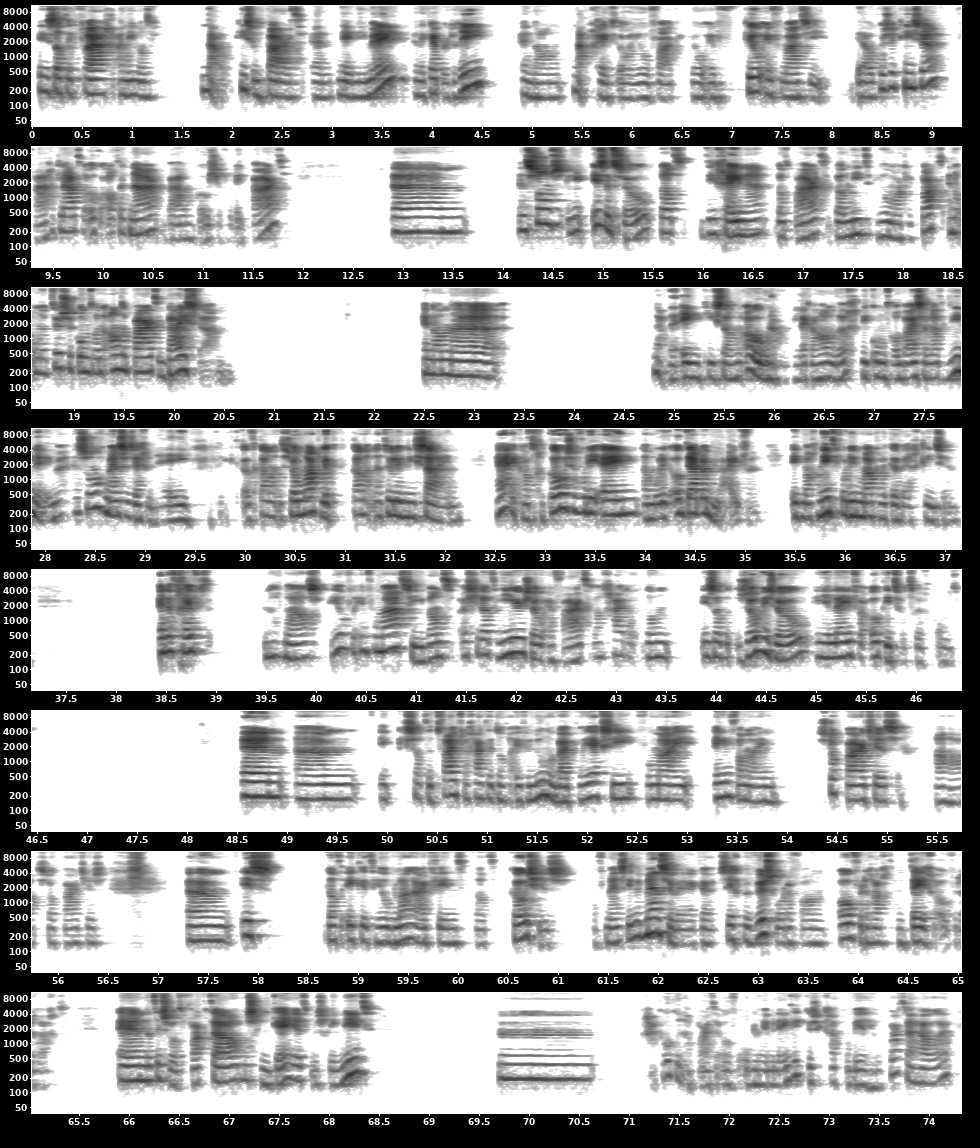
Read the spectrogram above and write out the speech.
is dat ik vraag aan iemand, nou, kies een paard en neem die mee. En ik heb er drie. En dan nou, geeft het al heel vaak heel veel informatie welke ze kiezen. Vraag ik later ook altijd naar, waarom koos je voor dit paard? Um, En soms is het zo dat diegene, dat paard, dan niet heel makkelijk pakt. En ondertussen komt er een ander paard bij staan. En dan, uh, nou, de een kiest dan oh, nou, lekker handig, die komt er al bij staan, laat ik die nemen. En sommige mensen zeggen, nee, dat kan, zo makkelijk kan het natuurlijk niet zijn. Hè, ik had gekozen voor die een, dan moet ik ook daarbij blijven. Ik mag niet voor die makkelijke weg kiezen. En dat geeft, nogmaals, heel veel informatie. Want als je dat hier zo ervaart, dan, ga je dan is dat sowieso in je leven ook iets wat terugkomt. En ehm, ik zat te twijfelen, ga ik dit nog even noemen bij projectie. Voor mij, een van mijn stokpaardjes, haha, stokpaardjes, ehm, is dat ik het heel belangrijk vind dat coaches of mensen die met mensen werken zich bewust worden van overdracht en tegenoverdracht. En dat is wat vaktaal, misschien ken je het, misschien niet. Um, ga ik ook een aparte over opnemen, denk ik. Dus ik ga het proberen heel kort te houden.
